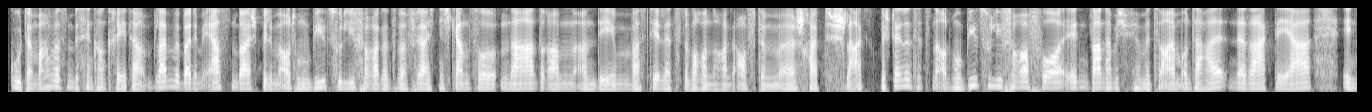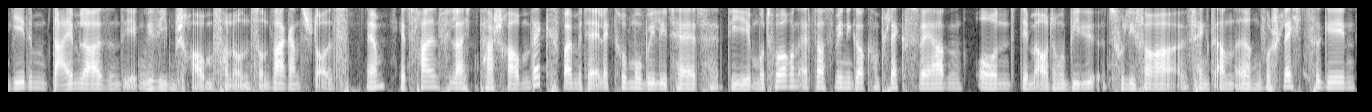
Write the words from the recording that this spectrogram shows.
Gut, dann machen wir es ein bisschen konkreter. Bleiben wir bei dem ersten Beispiel im Automobilzulieferer, dann sind wir vielleicht nicht ganz so nah dran an dem, was dir letzte Woche noch auf dem äh, Schreibtisch lag. Wir stellen uns jetzt einen Automobilzulieferer vor. Irgendwann habe ich mich mit so einem unterhalten, der sagte, ja, in jedem Daimler sind irgendwie sieben Schrauben von uns und war ganz stolz. Ja? Jetzt fallen vielleicht ein paar Schrauben weg, weil mit der Elektromobilität die Motoren etwas weniger komplex werden und dem Automobilzulieferer fängt es an, irgendwo schlecht zu gehen.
